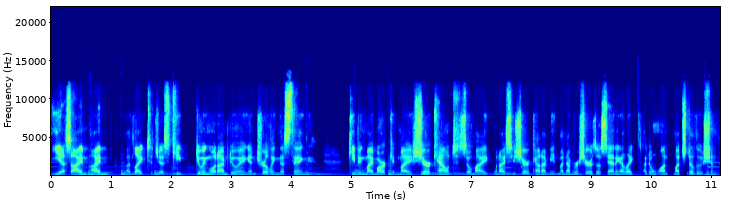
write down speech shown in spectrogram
yes, I'm I'm I'd like to just keep doing what I'm doing and drilling this thing, keeping my market, my share count. So my when I see share count, I mean my number of shares outstanding. I like I don't want much dilution.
